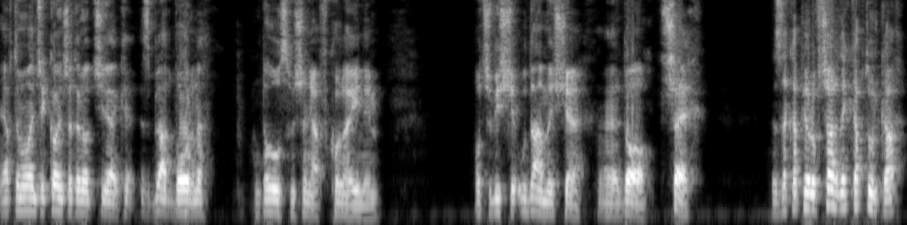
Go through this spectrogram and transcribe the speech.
Ja w tym momencie kończę ten odcinek z Bloodborne. Do usłyszenia w kolejnym. Oczywiście udamy się e, do trzech zakapiorów w czarnych kapturkach,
